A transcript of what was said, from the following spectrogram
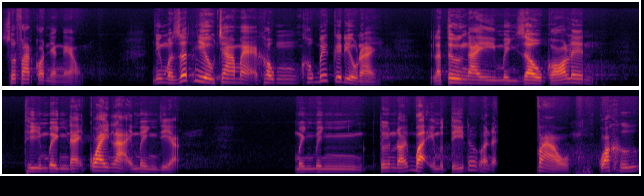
Xuất phát con nhà nghèo. Nhưng mà rất nhiều cha mẹ không không biết cái điều này. Là từ ngày mình giàu có lên thì mình lại quay lại mình gì ạ? Mình mình tôi nói bậy một tí nó gọi là vào quá khứ.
